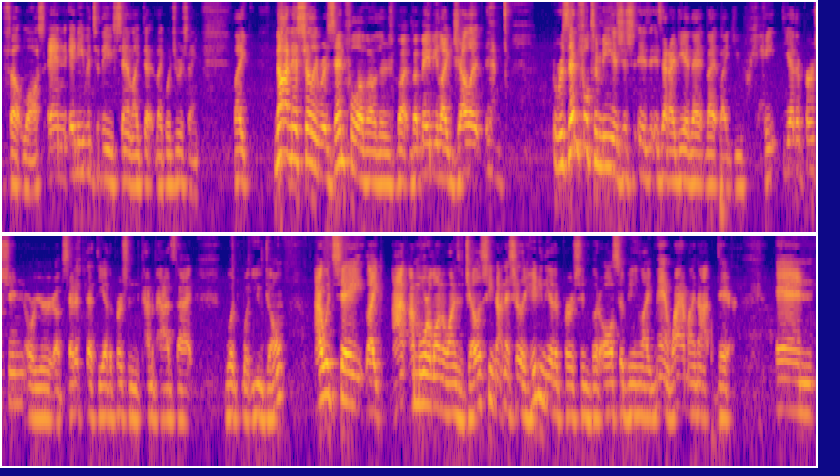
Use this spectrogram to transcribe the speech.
felt lost, and and even to the extent like that, like what you were saying, like not necessarily resentful of others, but but maybe like jealous. Resentful to me is just is, is that idea that that like you hate the other person or you're upset that the other person kind of has that what what you don't. I would say like I, I'm more along the lines of jealousy, not necessarily hating the other person, but also being like, man, why am I not there? And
